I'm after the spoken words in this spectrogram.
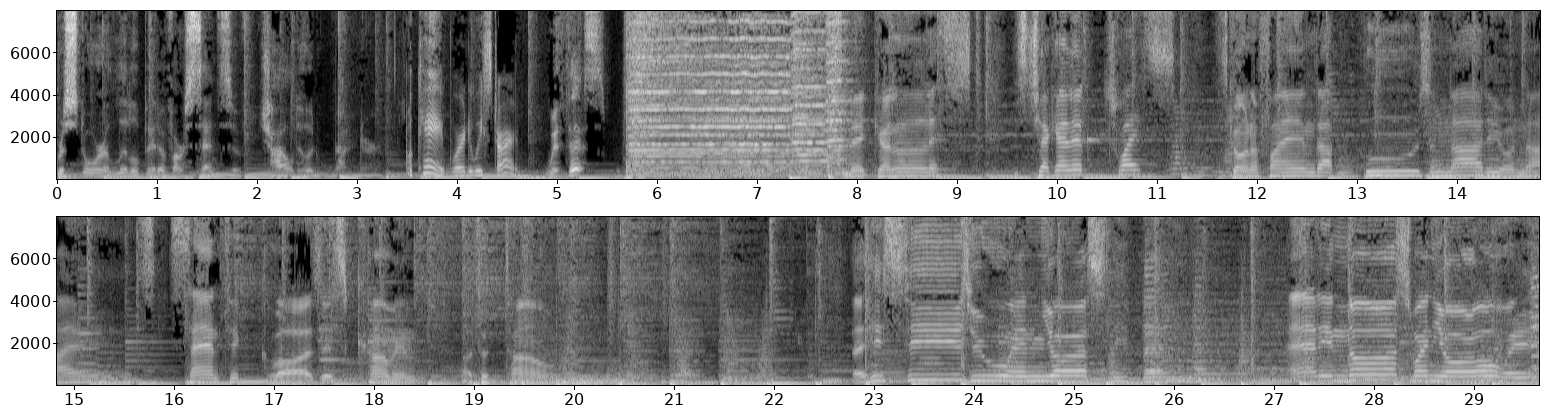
restore a little bit of our sense of childhood wonder. Okay, where do we start? With this. Making a list, he's checking it twice. He's gonna find out who's a naughty or nice. Santa Claus is coming to town. He sees you when you're sleeping and he knows when you're awake.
